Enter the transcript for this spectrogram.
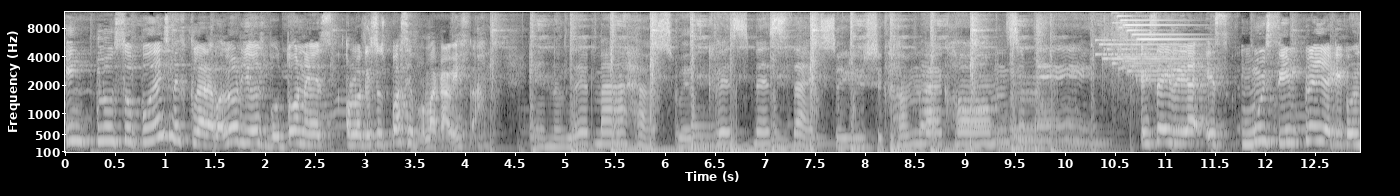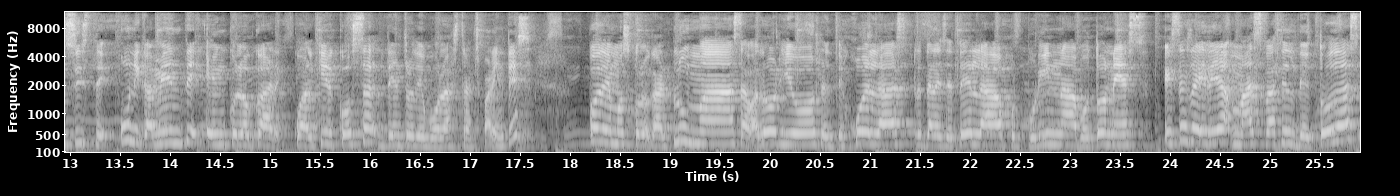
incluso podéis mezclar avalorios, botones o lo que se os pase por la cabeza. Esta idea es muy simple ya que consiste únicamente en colocar cualquier cosa dentro de bolas transparentes. Podemos colocar plumas, avalorios, lentejuelas, retales de tela, purpurina, botones. Esta es la idea más fácil de todas,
